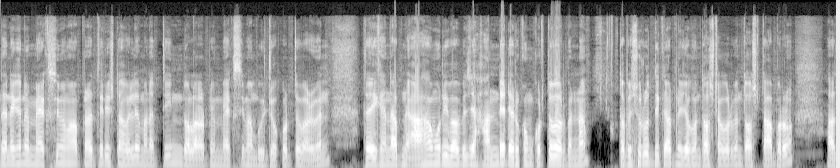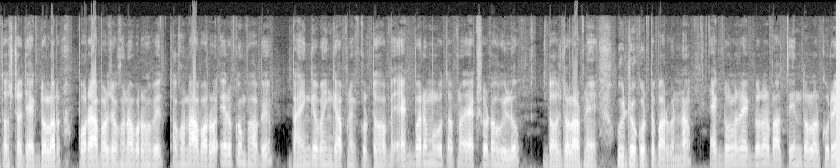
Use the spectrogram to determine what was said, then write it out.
দেন এখানে ম্যাক্সিমাম আপনার তিরিশটা হলে মানে তিন ডলার আপনি ম্যাক্সিমাম উইথড্র করতে পারবেন। তাই এখানে আপনি আহামরিভাবে যে হান্ড্রেড এরকম করতে পারবেন না। তবে শুরুর দিকে আপনি যখন দশটা করবেন, দশটা আবারও দশটা দিয়ে এক ডলার পরে আবার যখন আবার হবে, তখন আবারও এরকমভাবে ভাইঙ্গে ভাইঙ্গে আপনাকে করতে হবে। একবারে মূলত আপনার একশোটা হইলেও দশ ডলার আপনি উইথড্র করতে পারবেন না। এক ডলার এক ডলার বা তিন ডলার করে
